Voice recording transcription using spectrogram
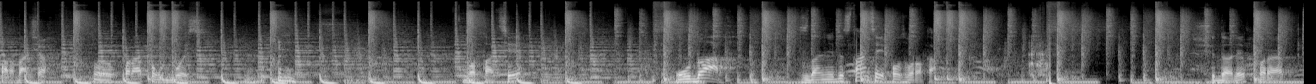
Передача е, вперед у Бойс. В атаці. Удар з дальньої дистанції повз ворота. Ще далі вперед.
